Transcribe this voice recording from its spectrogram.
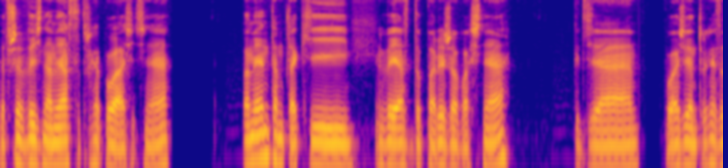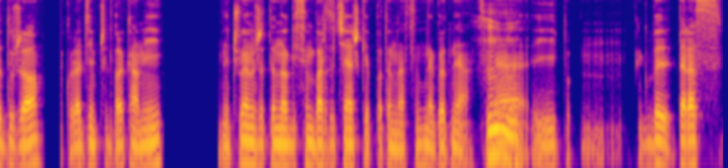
zawsze wyjść na miasto, trochę połasić, nie? Pamiętam taki wyjazd do Paryża właśnie, gdzie połaziłem trochę za dużo, akurat dzień przed walkami. Czułem, że te nogi są bardzo ciężkie potem następnego dnia? Mhm. I jakby teraz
